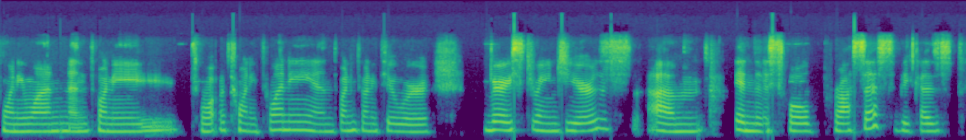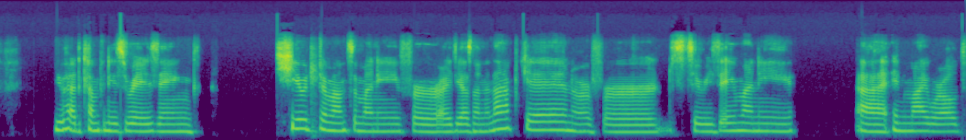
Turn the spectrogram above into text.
2021 and 20, 2020 and 2022 were very strange years um, in this whole process because you had companies raising huge amounts of money for ideas on a napkin or for Series A money. Uh, in my world,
